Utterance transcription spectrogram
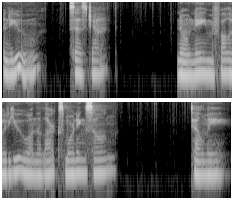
And you, says Jack, no name followed you on the lark's morning song. Tell me,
